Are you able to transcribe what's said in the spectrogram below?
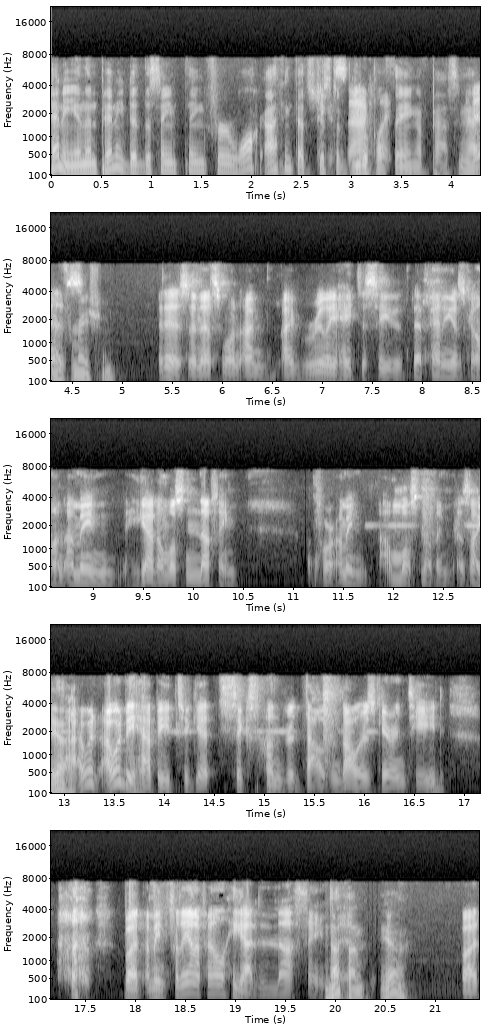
Penny, and then Penny did the same thing for Walker. I think that's just a beautiful thing of passing that information. It is, and that's one I'm. I really hate to see that, that Penny is gone. I mean, he got almost nothing for. I mean, almost nothing. I was like, Yeah. I would. I would be happy to get six hundred thousand dollars guaranteed, but I mean, for the NFL, he got nothing. man. Nothing. Yeah. But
